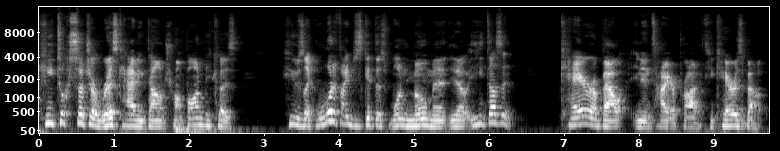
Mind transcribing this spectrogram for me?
he took such a risk having Donald Trump on because he was like, well, "What if I just get this one moment?" You know, he doesn't care about an entire product. He cares about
